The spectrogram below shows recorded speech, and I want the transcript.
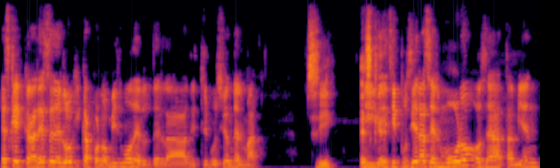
es que carece de lógica por lo mismo del- de, la distribución del mar. Sí. Es y, que y si pusieras el muro, o sea, también,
